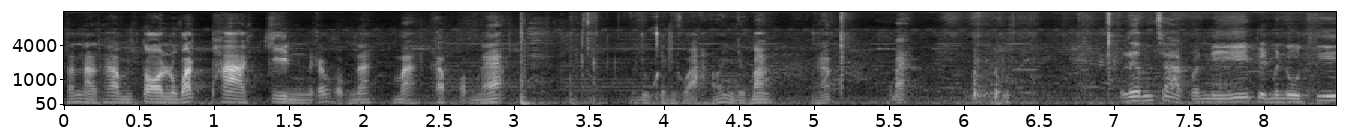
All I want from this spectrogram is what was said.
สถานธรรมตอนวัดพากินนะครับผมนะมาครับผมนะมาดูกันดีกว่าว่าอย่างไรบ้างนะครับมาเริ่มจากวันนี้เป็นเมนูที่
